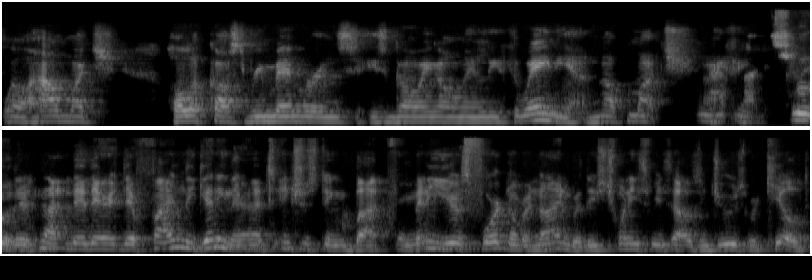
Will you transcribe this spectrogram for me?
Well, how much Holocaust remembrance is going on in Lithuania? Not much. Not much. True. There's not. They're they're finally getting there. That's interesting. But for many years, Fort Number Nine, where these twenty three thousand Jews were killed,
